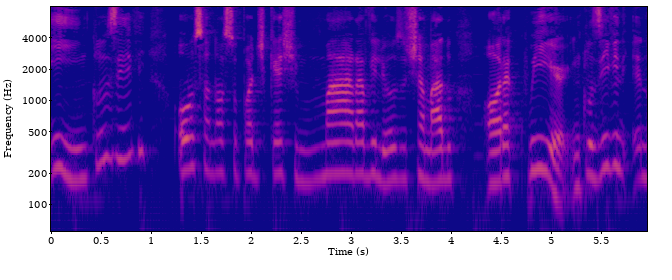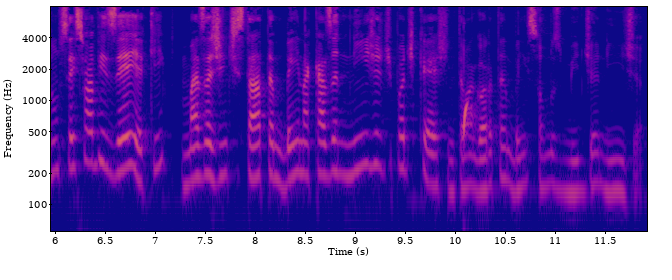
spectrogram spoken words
e, inclusive, ouça nosso podcast maravilhoso chamado Hora Queer. Inclusive, eu não sei se eu avisei aqui, mas a gente está também na Casa Ninja de Podcast. Então agora também somos Mídia Ninja.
